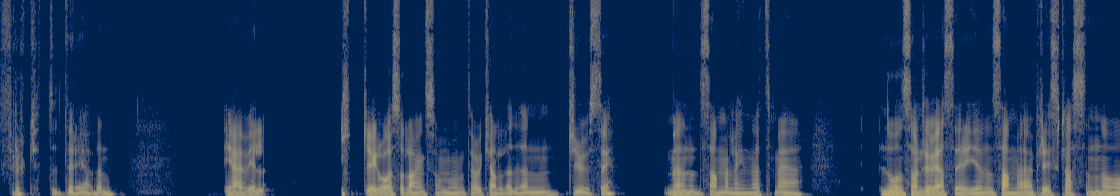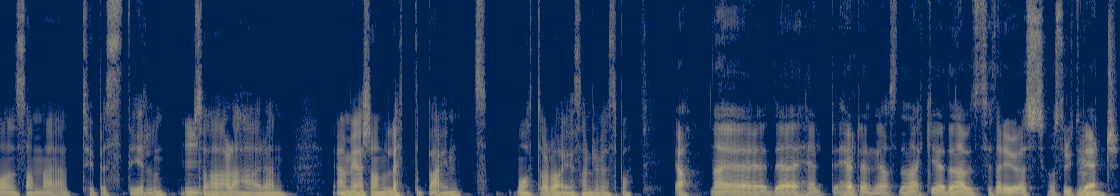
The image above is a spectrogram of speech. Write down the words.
fruktdreven Jeg vil ikke gå så langt som til å kalle den juicy, men sammenlignet med noen Sangioveser i den samme prisklassen og den samme type stilen, Mm. så er det her en ja, mer sånn lettbeint måte å lage Sangiovese på. ja. Nei, det er jeg helt, helt enig i. Altså, den, er ikke, den er seriøs og strukturert.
